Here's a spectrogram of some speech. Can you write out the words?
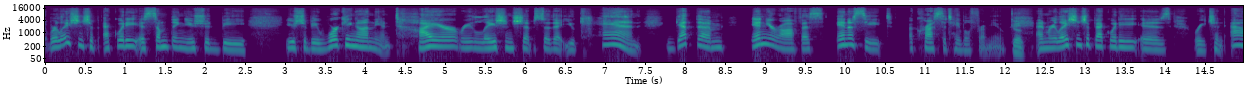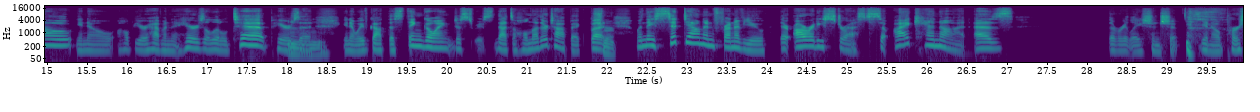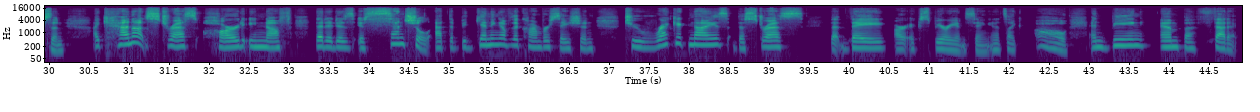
relationship equity is something you should be you should be working on the entire relationship so that you can get them in your office in a seat across the table from you. Good. And relationship equity is reaching out, you know, I hope you're having a here's a little tip, here's a, Mhm. you know, we've got this thing going. Just that's a whole nother topic. But Sure. when they sit down in front of you, they're already stressed. So I cannot, as the relationship, you know, person, I cannot stress hard enough that it is essential at the beginning of the conversation to recognize the stress that they are experiencing. And it's like, oh, and being empathetic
